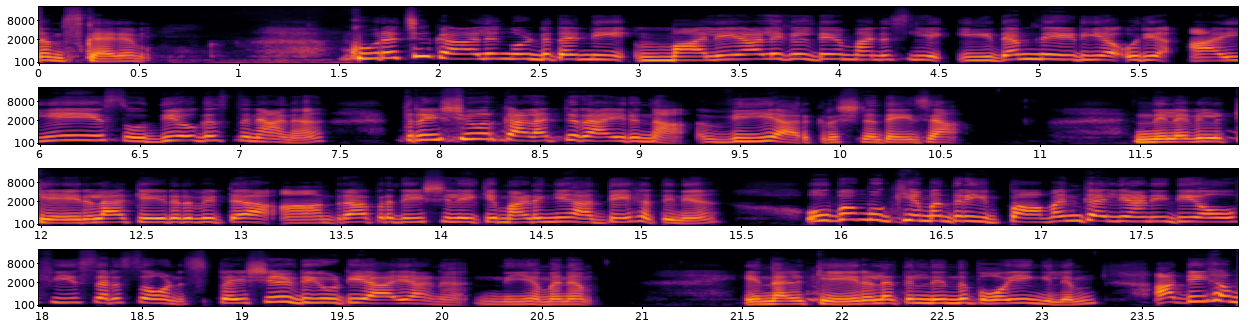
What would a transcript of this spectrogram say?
നമസ്കാരം. കുറച്ചു കാലം കൊണ്ട് തന്നെ മലയാളികളുടെ മനസ്സിൽ ഇടം നേടിയ ഒരു ഐ എ എസ് ഉദ്യോഗസ്ഥനാണ് തൃശൂർ കളക്ടറായിരുന്ന വി ആർ കൃഷ്ണതേജ. നിലവിൽ കേരള കേഡർ വിട്ട് ആന്ധ്രാപ്രദേശിലേക്ക് മടങ്ങിയ അദ്ദേഹത്തിന് ഉപമുഖ്യമന്ത്രി പവൻ കല്യാണിന്റെ ഓഫീസർ സോൺ സ്പെഷ്യൽ ഡ്യൂട്ടി ആയാണ് നിയമനം. എന്നാൽ കേരളത്തിൽ നിന്ന് പോയെങ്കിലും അദ്ദേഹം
